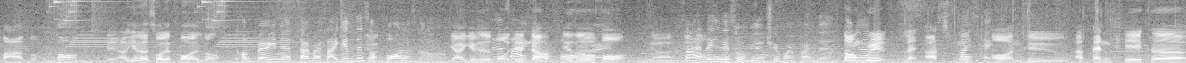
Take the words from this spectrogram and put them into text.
five? Four. Okay, I'll give it a solid four as well. Comparing this side by side, I give this a four just now. Yeah, I give it a That's four. why I Then down, give it a give it a four, four. Yeah. So I think this will be a 3.5 then. Downgrade, let us move Life hack. on to a pancake. uh,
